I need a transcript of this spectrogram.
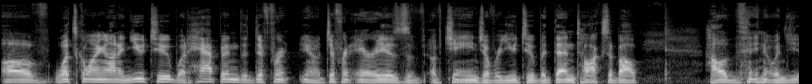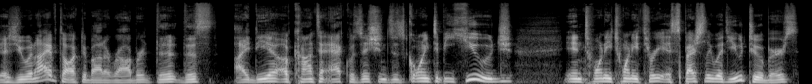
of what's going on in YouTube, what happened, the different, you know, different areas of, of change over YouTube, but then talks about how you know, and as you and I have talked about it, Robert, th- this idea of content acquisitions is going to be huge in 2023, especially with YouTubers.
